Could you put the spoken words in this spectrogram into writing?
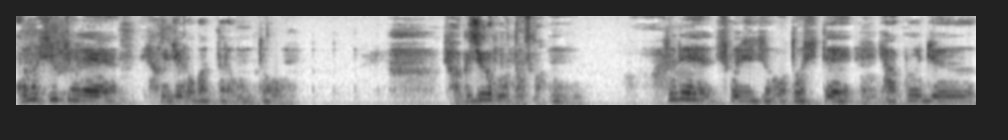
この身長で116あったら本当、116もあったんですか？うん。それで少しずつ落として、110、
